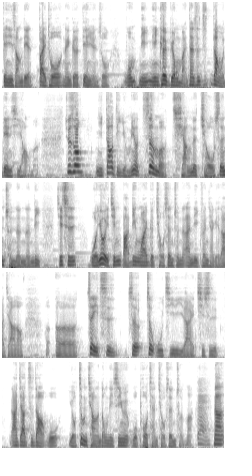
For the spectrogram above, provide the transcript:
便利商店，拜托那个店员说：“我你你可以不用买，但是让我练习好吗？”就是说，你到底有没有这么强的求生存的能力？其实我又已经把另外一个求生存的案例分享给大家了。呃，这一次这这五集以来，其实大家知道我有这么强的动力，是因为我破产求生存嘛。对，那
